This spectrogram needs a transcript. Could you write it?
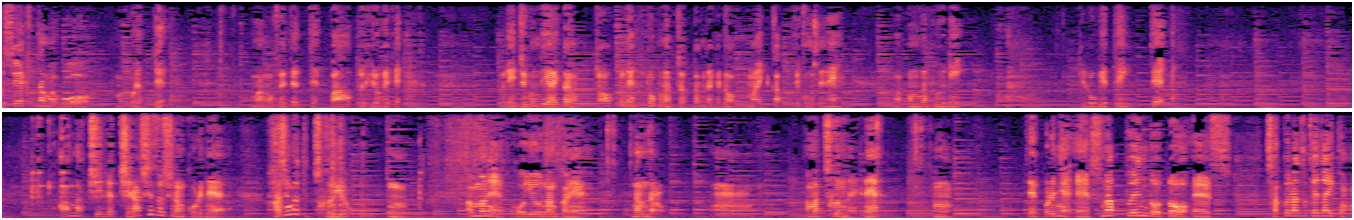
薄焼き卵を、まあ、こうやって、まあ、乗せてって、バーっと広げて、で、自分で焼いたの。ちょっとね、太くなっちゃったんだけど、まあ、いっかってことでね、まあ、こんな風に広げていって、あんまちらし寿司なんか俺ね、初めて作るよ。うん。あんまね、こういうなんかね、なんだろう。うん。あんま作んないよね。うん。で、これね、えー、スナップエンドウと、えー、桜漬け大根。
